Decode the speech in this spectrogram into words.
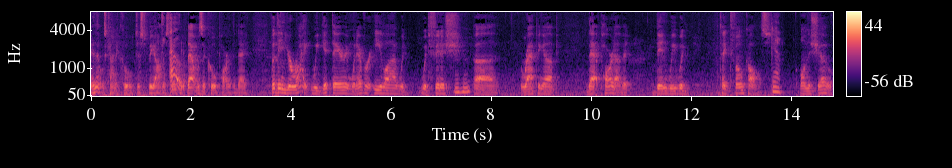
And that was kind of cool, just to be honest Oh. with you. That was a cool part of the day. But then you're right. We get there, and whenever Eli would would finish uh, wrapping up that part of it, then we would take the phone calls Yeah. on the show.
